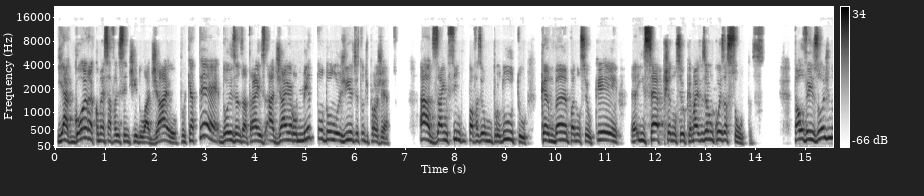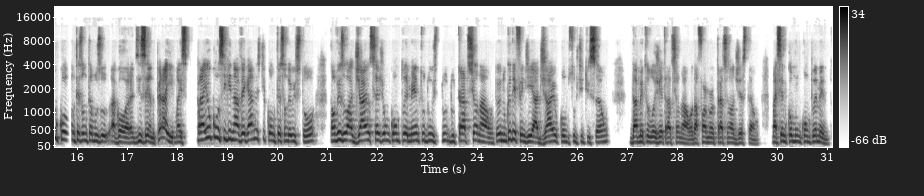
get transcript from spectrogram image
E agora começa a fazer sentido o Agile, porque até dois anos atrás, Agile era metodologia de gestão de projeto. Ah, design thinking para fazer um produto, Kanban para não sei o quê, é, Inception não sei o que mais, mas eram coisas soltas. Talvez hoje, no contexto onde estamos agora, dizendo, peraí, mas para eu conseguir navegar neste contexto onde eu estou, talvez o Agile seja um complemento do, do, do tradicional. Então, eu nunca defendi Agile como substituição da metodologia tradicional, ou da forma tradicional de gestão, mas sempre como um complemento.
